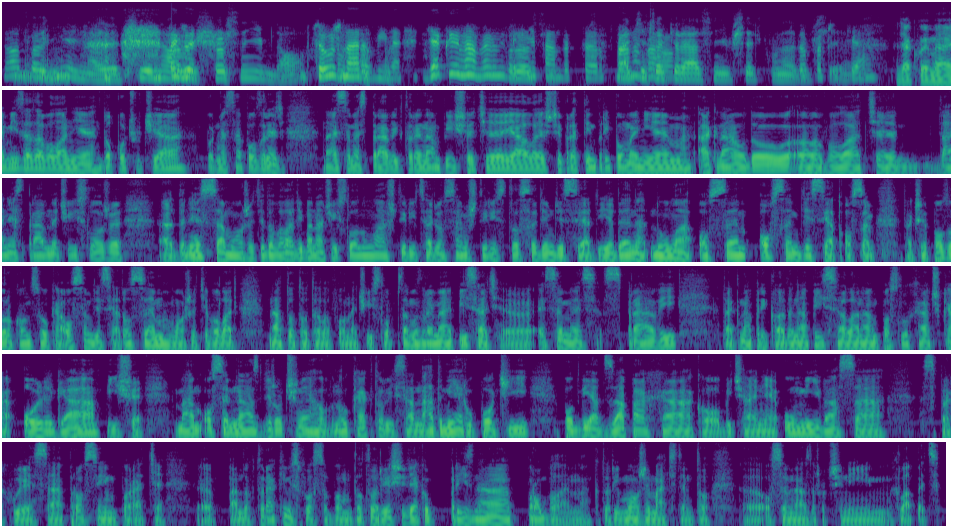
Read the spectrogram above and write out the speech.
No to nie je najlepšie, no Takže, ale čo s ním, no. Čo už narobíme. Ďakujem vám veľmi pekne, pán doktor. Máte sa krásne, všetko najlepšie. Do počutia. Ďakujeme aj my za zavolanie do počutia. Poďme sa pozrieť na SMS správy, ktoré nám píšete. Ja ale ešte predtým pripomeniem, ak náhodou e, voláte na nesprávne číslo, že e, dnes sa môžete dovolať iba na číslo 048 471 08 88. Takže pozor, koncovka 88, môžete volať na toto telefónne číslo. Samozrejme aj písať SMS e, správy, tak napríklad napísala nám poslucháčka Olga, píše, mám 18-ročného vnúka, vnúka, ktorý sa nadmieru potí, podviac zapácha ako obyčajne, umýva sa, sprchuje sa. Prosím, poradte. E, pán doktor, akým spôsobom toto riešiť? Ako prizná problém, ktorý môže mať tento 18-ročný e, chlapec?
